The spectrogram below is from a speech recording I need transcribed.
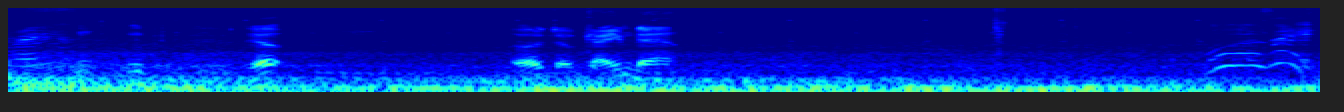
right. yep. Oh, Joe came down. What was it?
